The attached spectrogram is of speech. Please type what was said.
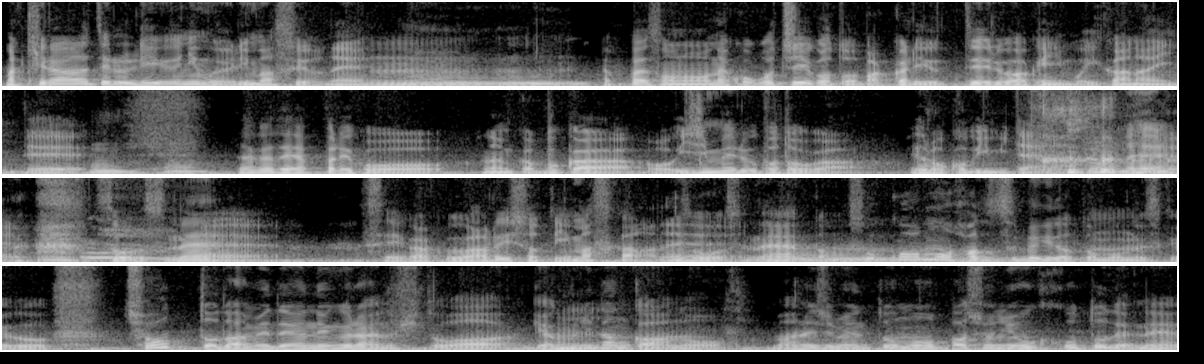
まあ、嫌われてる理由にもよりますよね、うん。うん。やっぱりそのね心地いいことばっかり言っているわけにもいかないんで、うんうん。だけどやっぱりこうなんか部下をいじめることが喜びみたいな人はね。そうですね、ええ性格悪い人っていますからね。そうですね、だからそこはもう外すべきだと思うんですけどちょっとダメだよねぐらいの人は逆になんかあの、マネジメントの場所に置くことでね、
